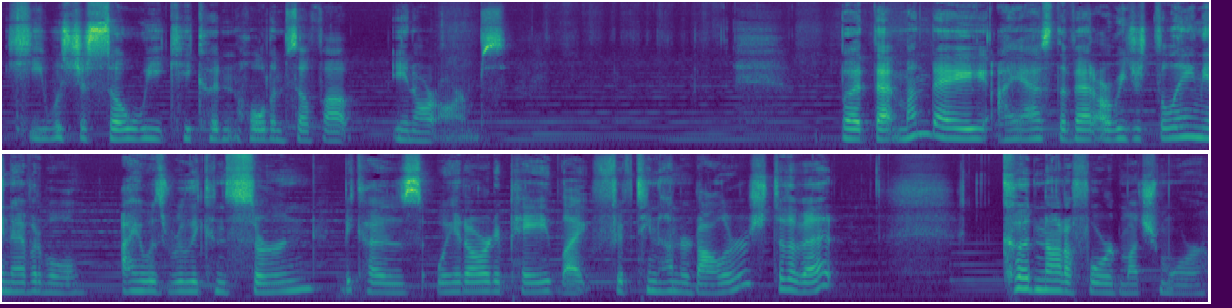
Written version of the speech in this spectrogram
he was just so weak he couldn't hold himself up in our arms. But that Monday, I asked the vet, Are we just delaying the inevitable? I was really concerned because we had already paid like $1,500 to the vet. Could not afford much more.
